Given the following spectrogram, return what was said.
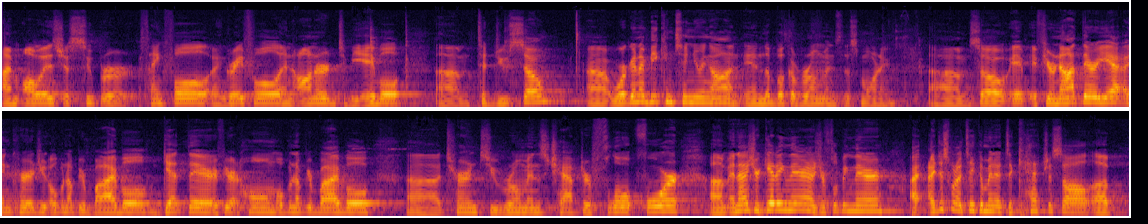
I'm always just super thankful and grateful and honored to be able um, to do so. Uh, we're going to be continuing on in the book of Romans this morning. Um, so if, if, you're not there yet, I encourage you to open up your Bible, get there. If you're at home, open up your Bible, uh, turn to Romans chapter 4. Um, and as you're getting there, as you're flipping there, I, I just want to take a minute to catch us all up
